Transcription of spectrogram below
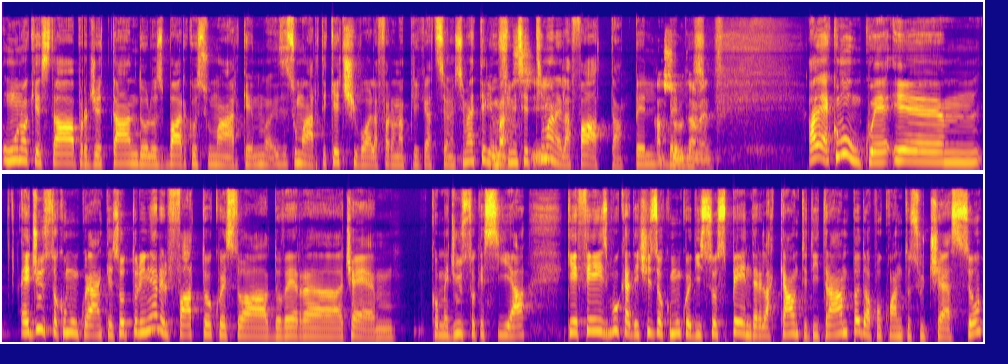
uno che sta progettando lo sbarco su Marte, su Marte, che ci vuole a fare un'applicazione? Si mette lì un Ma fine sì. settimana e l'ha fatta. Bell- Assolutamente. bellissimo. Vabbè, comunque, ehm, è giusto comunque anche sottolineare il fatto, questo a dover, cioè, mh, come giusto che sia, che Facebook ha deciso comunque di sospendere l'account di Trump dopo quanto successo,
